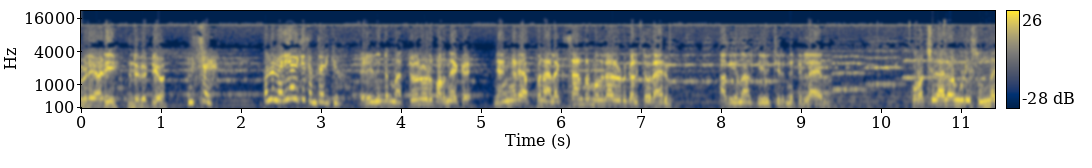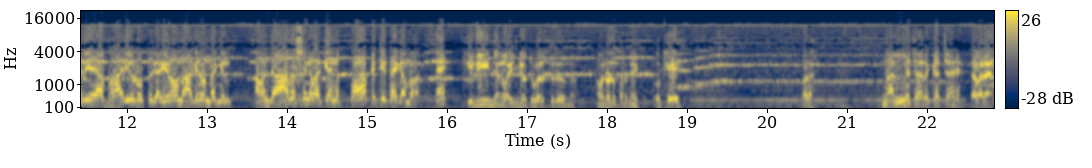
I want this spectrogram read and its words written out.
എവിടെയാടി നിന്റെ കെട്ടിയോൻ? മിസ്റ്റർ ഒന്ന് മര്യാദയ്ക്ക് സംസാരിക്കൂ. എടി നിന്റെ മറ്റവനോട് പറഞ്ഞേക്ക്. ഞങ്ങളുടെ അപ്പൻ അലക്സാണ്ടർ മുതലാളിയോട് കളിച്ചവരാരും അധികനാൾ ജീവിച്ചിരുന്നിട്ടില്ല എന്ന്. കുറച്ചു കാലവും കൂടി സുന്ദരിയായ ഭാര്യയോടൊത്ത് കഴിയണമെന്ന് ആഗ്രഹം ഉണ്ടെങ്കിൽ അവന്റെ ആദർശങ്ങളൊക്കെ അങ്ങ് പോക്കറ്റ് ഇട്ടേക്കാൻ പറ. ഏ? ഇനിയും ഞങ്ങൾ ഇങ്ങോട്ട് വരുത്തരുതെന്ന് അവനോട് പറഞ്ഞേക്ക് ഓക്കെ? നല്ല ചരക്കച്ചായ വരാൻ.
